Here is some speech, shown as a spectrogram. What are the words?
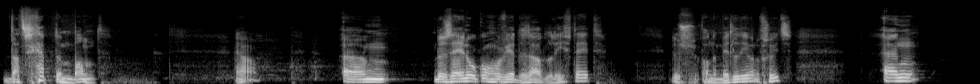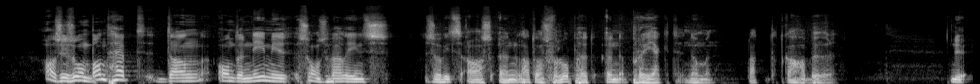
dat schept een band. Ja. Ehm, we zijn ook ongeveer dezelfde leeftijd, dus van de middeleeuwen of zoiets. En als je zo'n band hebt, dan onderneem je soms wel eens zoiets als een, laat ons voorlopig het een project noemen. Dat, dat kan gebeuren. Nu,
